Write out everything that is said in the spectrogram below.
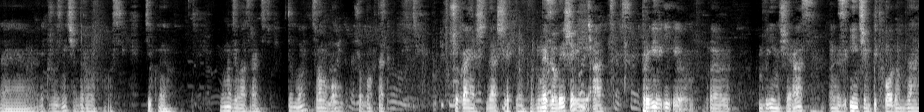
е- я кажу, візьміть дарунок ось цю книгу. І вона взяла з радістю. Тому, слава Богу, що Бог так шукаєш да, шляхи. Не залишив її, а привів і, і, е, в інший раз е, з іншим підходом. Да?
